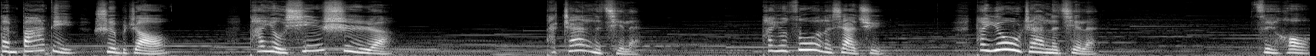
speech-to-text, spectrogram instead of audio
但巴蒂睡不着，他有心事啊。他站了起来，他又坐了下去，他又站了起来，最后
